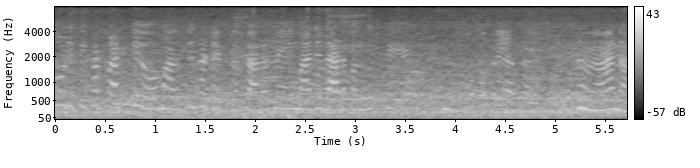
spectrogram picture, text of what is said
थोडी तिखट वाटते हो. मला तिखट येत चालत नाही. माझी दाढ पण दुखते. हा ना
